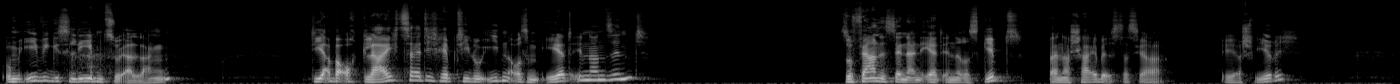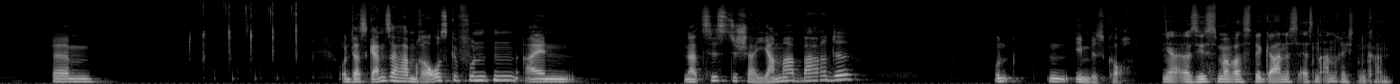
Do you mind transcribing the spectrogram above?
um ewiges Leben zu erlangen, die aber auch gleichzeitig Reptiloiden aus dem Erdinnern sind, sofern es denn ein Erdinneres gibt. Bei einer Scheibe ist das ja eher schwierig. Ähm und das Ganze haben rausgefunden ein narzisstischer Jammerbarde und ein Imbisskoch. Ja, da siehst du mal, was veganes Essen anrichten kann.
